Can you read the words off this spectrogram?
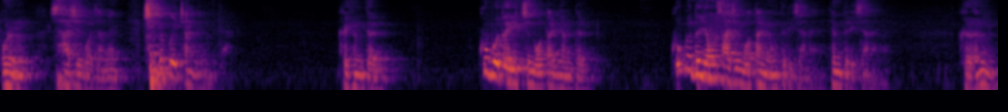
오늘 45장은 최고의 장면입니다. 그 형들, 꿈에도 잊지 못할 형들, 꿈에도 용서하지 못할 형들이잖아요. 형들이잖아요. 그런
